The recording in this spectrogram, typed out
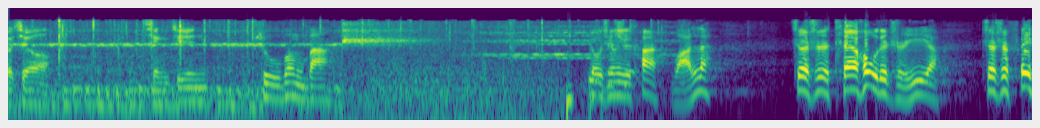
周兄，请君。入瓮吧。周兴一看，完了，这是天后的旨意呀，这是非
